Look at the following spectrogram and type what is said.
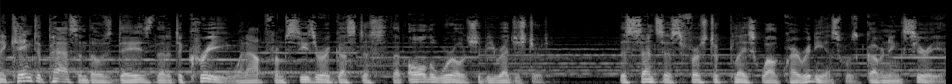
And it came to pass in those days that a decree went out from Caesar Augustus that all the world should be registered. The census first took place while Quirinius was governing Syria.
